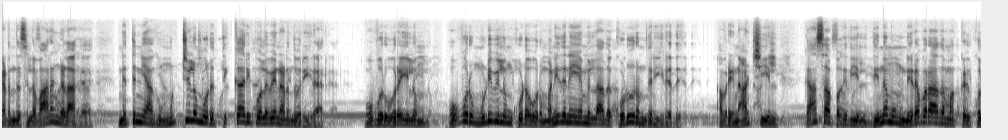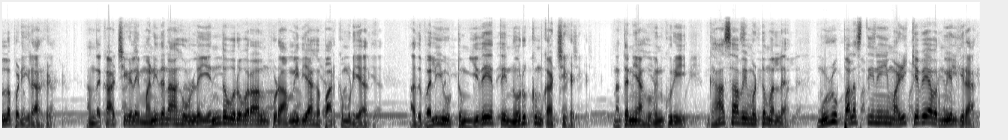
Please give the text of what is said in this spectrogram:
கடந்த சில வாரங்களாக நெத்தன்யாகு முற்றிலும் ஒரு திக்காரி போலவே நடந்து வருகிறார். ஒவ்வொரு உரையிலும் ஒவ்வொரு முடிவிலும் கூட ஒரு மனிதநேயம் இல்லாத கொடூரம் தெரிகிறது. அவரின் ஆட்சியில் காசா பகுதியில் தினமும் நிரபராத மக்கள் கொல்லப்படுகிறார்கள். அந்த காட்சிகளை மனிதனாக உள்ள எந்த ஒருவராலும் கூட அமைதியாக பார்க்க முடியாது. அது வலியூட்டும் இதயத்தை நொறுக்கும் காட்சிகள். நத்தன்யாகுவின் குறி காசாவை மட்டுமல்ல முழு பலஸ்தீனையும் அழிக்கவே அவர் முயல்கிறார்.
